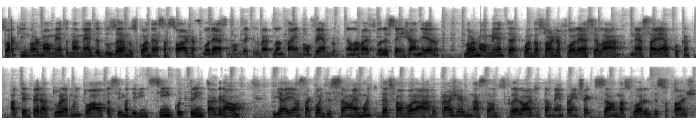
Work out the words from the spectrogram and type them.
Só que normalmente, na média dos anos, quando essa soja floresce, vamos dizer que ele vai plantar em novembro, ela vai florescer em janeiro. Normalmente, quando a soja floresce lá, nessa época, a temperatura é muito alta, acima de 25, 30 graus. E aí essa condição é muito desfavorável para a germinação do escleróide e também para a infecção nas flores de soja.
